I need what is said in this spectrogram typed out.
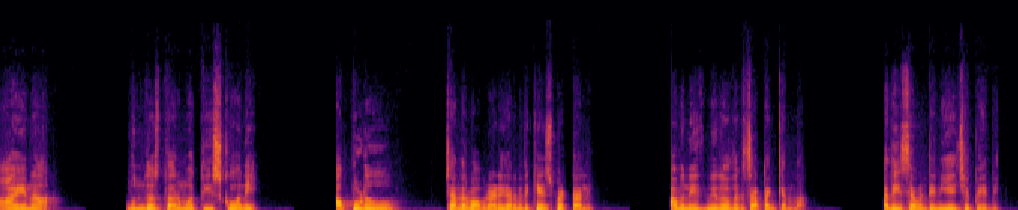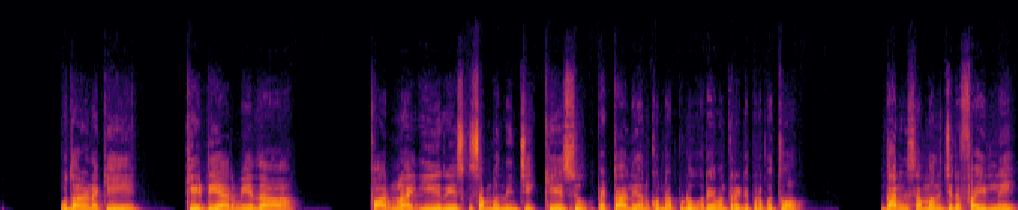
ఆయన ముందస్తు అనుమతి తీసుకొని అప్పుడు చంద్రబాబు నాయుడు గారి మీద కేసు పెట్టాలి. అవినీతి నిరోధక చట్టం కింద. అది సెవెంటీన్ ఏ చెప్పేది. ఉదాహరణకి కేటీఆర్ మీద ఫార్ములా ఈ రేస్కి సంబంధించి కేసు పెట్టాలి అనుకున్నప్పుడు రేవంత్ రెడ్డి ప్రభుత్వం దానికి సంబంధించిన ఫైల్ని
